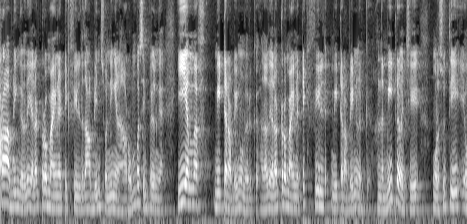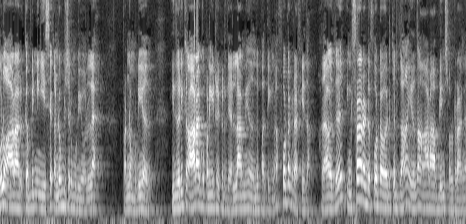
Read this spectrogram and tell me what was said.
ஆரா அப்படிங்கிறது எலக்ட்ரோ மேக்னெட்டிக் ஃபீல்டு தான் அப்படின்னு சொன்னீங்கன்னா ரொம்ப சிம்பிளுங்க இஎம்எஃப் மீட்டர் அப்படின்னு ஒன்று இருக்குது அதாவது எலக்ட்ரோ மேக்னெட்டிக் ஃபீல்டு மீட்டர் அப்படின்னு இருக்குது அந்த மீட்டரை வச்சு உங்களை சுற்றி எவ்வளோ ஆரா இருக்குது அப்படின்னு நீங்கள் ஈஸியாக கண்டுபிடிச்சிட முடியும்ல? பண்ண முடியாது. இது வரைக்கும் ஆராக்கு பண்ணிகிட்டு இருக்கிறது எல்லாமே வந்து பார்த்தீங்கன்னா ஃபோட்டோகிராஃபி தான். அதாவது இன்ஃப்ராரெட் ஃபோட்டோ எடுத்துட்டு தான் இதுதான் ஆரா அப்படின்னு சொல்கிறாங்க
